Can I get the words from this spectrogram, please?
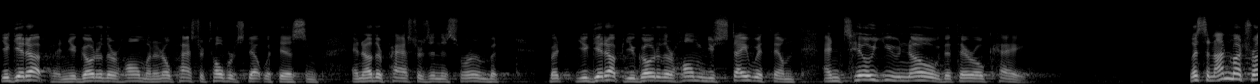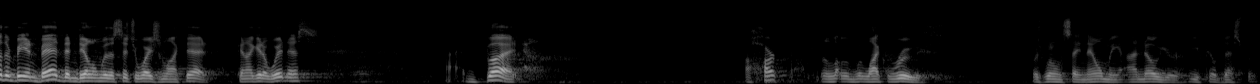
You get up and you go to their home, and I know Pastor Tolbert's dealt with this and, and other pastors in this room, but but you get up, you go to their home, and you stay with them until you know that they're okay. Listen, I'd much rather be in bed than dealing with a situation like that. Can I get a witness? But a heart like Ruth was willing to say, Naomi, I know you're, you feel desperate.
